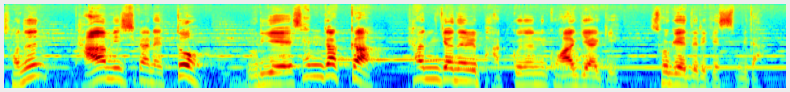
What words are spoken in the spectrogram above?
저는 다음 이 시간에 또 우리의 생각과 편견을 바꾸는 과학 이야기 소개해드리겠습니다.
